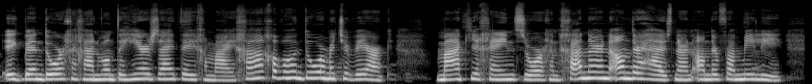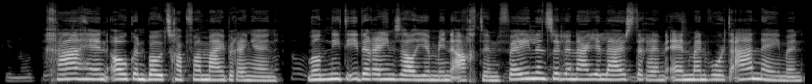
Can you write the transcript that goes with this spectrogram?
ik ben doorgegaan, want de Heer zei tegen mij: Ga gewoon door met je werk. Maak je geen zorgen. Ga naar een ander huis, naar een andere familie. Ga hen ook een boodschap van mij brengen. Want niet iedereen zal je minachten. Velen zullen naar je luisteren en mijn woord aannemen.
